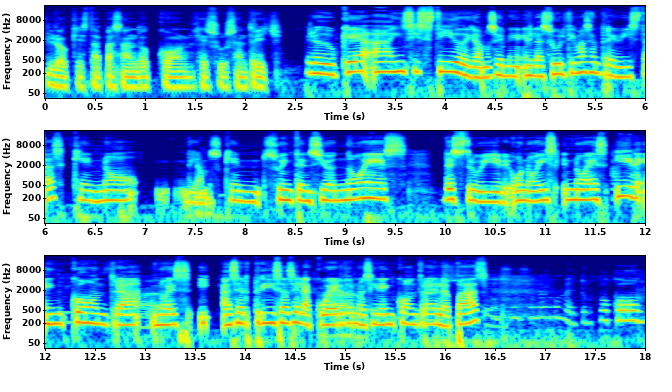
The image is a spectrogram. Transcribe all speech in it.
lo que está pasando con Jesús Santrich. Pero Duque ha insistido, digamos, en, en las últimas entrevistas que no, digamos, que su intención no es destruir o no es, no es ir en contra, no es hacer trizas el acuerdo, no es ir en contra de la paz. Es un argumento un poco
